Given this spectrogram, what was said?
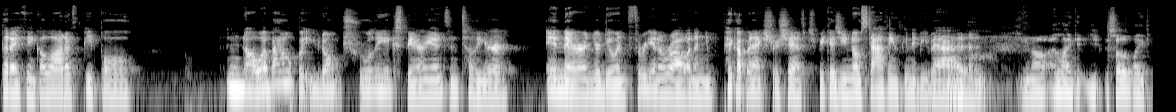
that I think a lot of people know about, but you don't truly experience until you're in there and you're doing three in a row and then you pick up an extra shift because you know staffing's going to be bad and you know and like so like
